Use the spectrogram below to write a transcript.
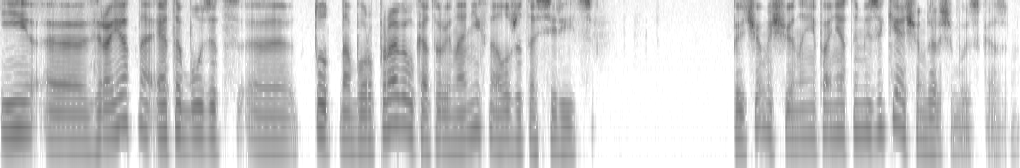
и, э, вероятно, это будет э, тот набор правил, который на них наложат ассирийцы. Причем еще и на непонятном языке, о чем дальше будет сказано.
